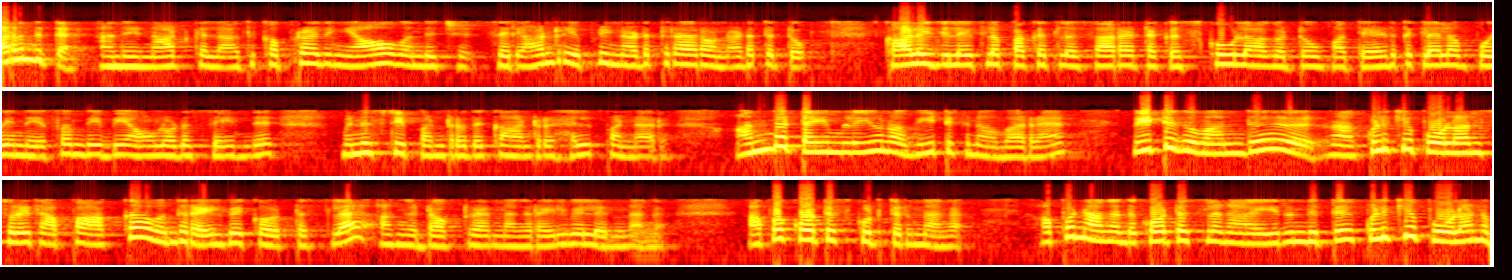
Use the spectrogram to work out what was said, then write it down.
மறந்துட்டேன் அந்த நாட்கள். அதுக்கப்புறம் அது ஞாபகம் வந்துச்சு. சரி ஆண்டு எப்படி நடத்துறாரோ நடத்தட்டும். காலேஜ் லைஃப்ல பக்கத்துல சாராட்டக்க ஸ்கூல் ஆகட்டும் மற்ற இடத்துக்குலலாம் போய் இந்த எஃப்எம்பிபி அவங்களோட சேர்ந்து மினிஸ்ட்ரி பண்றதுக்கு ஆண்டு ஹெல்ப் பண்ணாரு. அந்த டைம்லயும் நான் வீட்டுக்கு நான் வரேன் வீட்டுக்கு வந்து நான் குளிக்க போகலான்னு சொல்லிட்டு அப்பா அக்கா வந்து ரயில்வே குவார்ட்டர்ஸ்ல அங்க டாக்டராக இருந்தாங்க ரயில்வேல இருந்தாங்க. அப்போ கோட்டஸ் கொடுத்துருந்தாங்க. அப்போ நாங்கள் அந்த குவார்ட்டர்ஸில் நான் இருந்துட்டு குளிக்க போகலான்னு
